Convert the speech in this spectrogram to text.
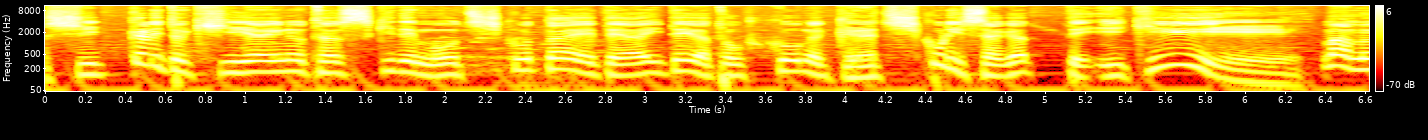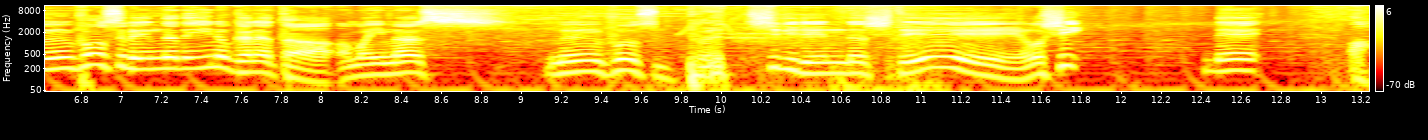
しっかりと気合のたすきで持ちこたえて相手が特攻がガチコリ下がっていきまあムーンフォース連打でいいのかなと思います。ムーンフォースぶっちり連打して惜しい。であ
